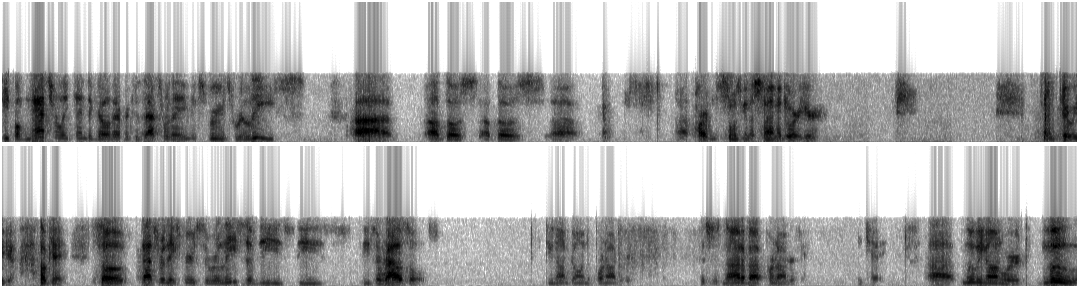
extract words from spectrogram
people naturally tend to go there because that's where they experience release uh, of those of those. Uh, uh, pardon, someone's going to slam a door here. There we go. Okay, so that's where they experience the release of these these these arousals. Do not go into pornography. This is not about pornography. Okay. Uh, moving onward, move.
